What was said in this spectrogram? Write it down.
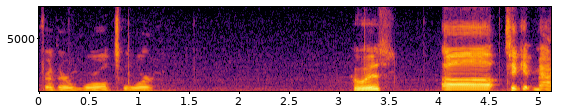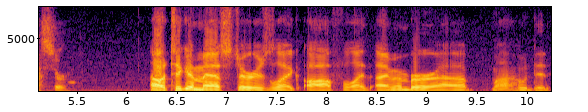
for their world tour. Who is? Uh, Ticketmaster. Oh, Ticketmaster is like awful. I, I remember uh, uh, who did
